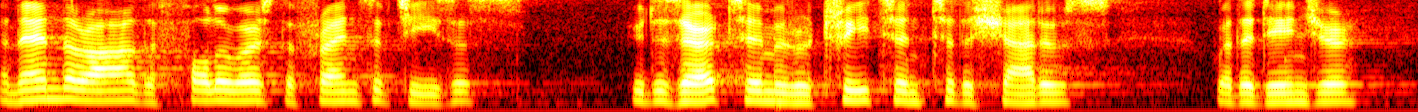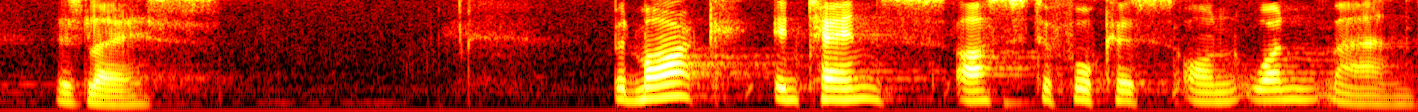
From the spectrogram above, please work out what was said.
And then there are the followers, the friends of Jesus, who desert him, who retreat into the shadows where the danger is less. But Mark intends us to focus on one man.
